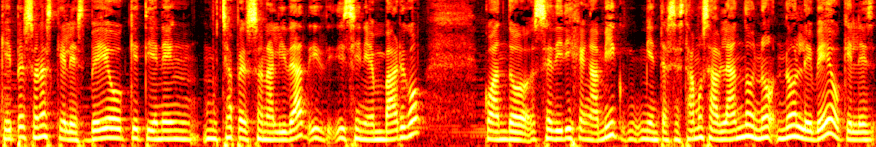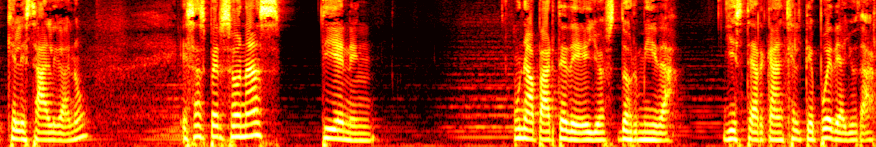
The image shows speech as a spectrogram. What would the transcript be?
que hay personas que les veo que tienen mucha personalidad y, sin embargo, cuando se dirigen a mí, mientras estamos hablando, no, no le veo que les, que salga, ¿no? Esas personas tienen una parte de ellos dormida y este arcángel te puede ayudar.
